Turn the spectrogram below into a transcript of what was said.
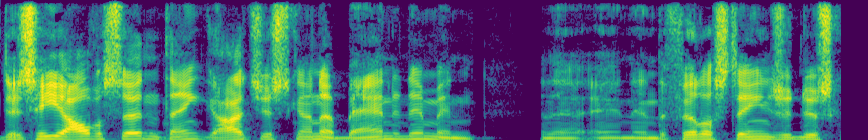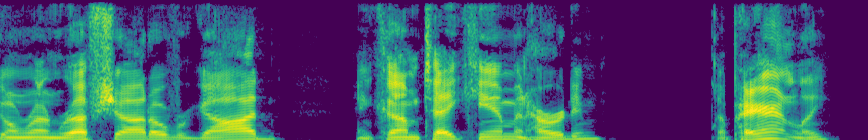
Does he all of a sudden think God's just going to abandon him and, and, and the Philistines are just going to run roughshod over God and come take him and hurt him? Apparently.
